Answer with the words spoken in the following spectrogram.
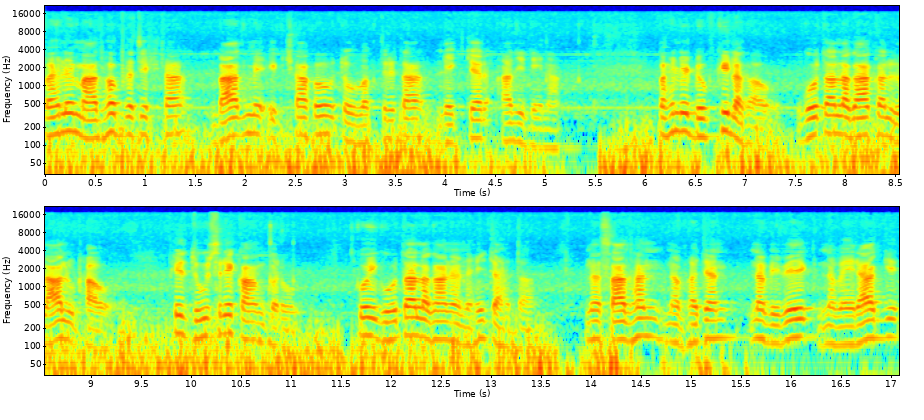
पहले माधव प्रतिष्ठा बाद में इच्छा हो तो वक्तृता लेक्चर आदि देना। पहले डुबकी लगाओ गोता लगाकर लाल उठाओ फिर दूसरे काम करो। कोई गोता लगाना नहीं चाहता। न साधन, न भजन, न विवेक, न वैराग्य।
